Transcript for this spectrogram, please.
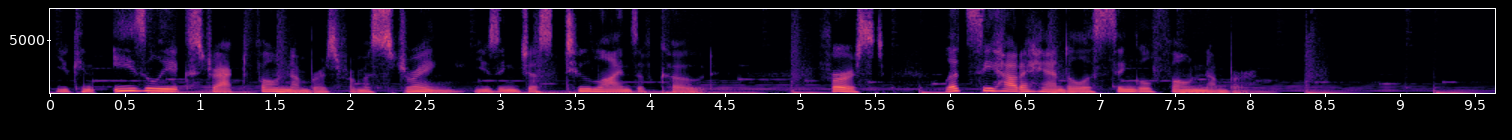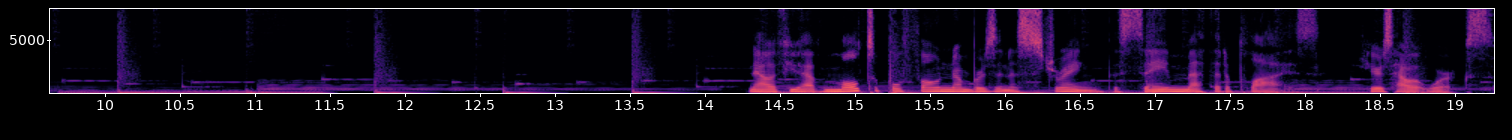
you can easily extract phone numbers from a string using just two lines of code. First, let's see how to handle a single phone number. Now, if you have multiple phone numbers in a string, the same method applies. Here's how it works.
